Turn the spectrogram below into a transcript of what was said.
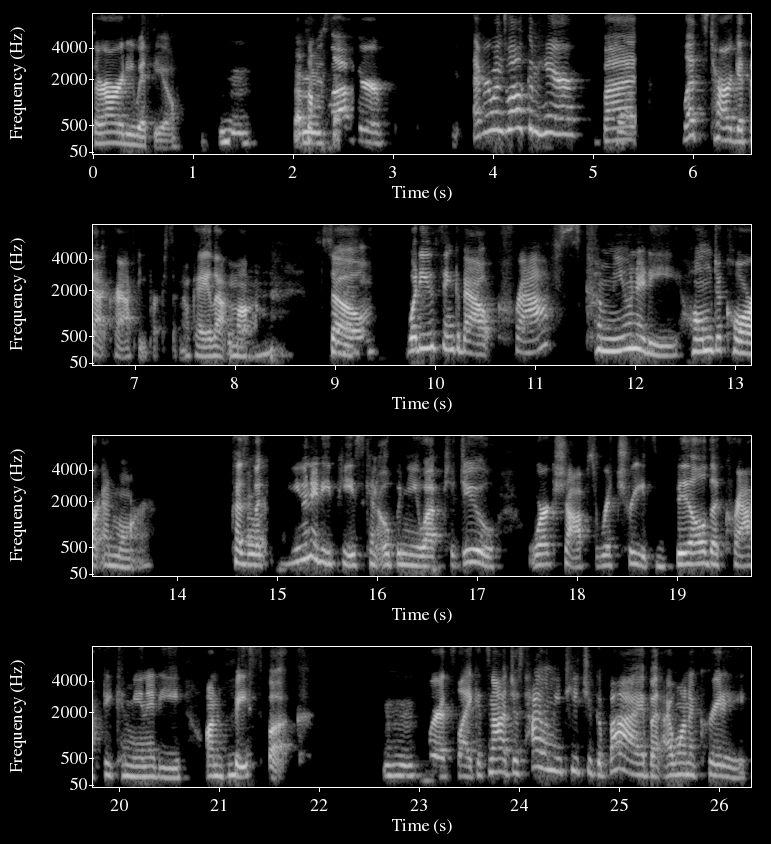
they're already with you. Mm-hmm. That so I love your, everyone's welcome here, but yeah. let's target that crafty person. Okay. That mom. So what do you think about crafts, community, home decor, and more? Because the community piece can open you up to do workshops, retreats, build a crafty community on mm-hmm. Facebook. mm-hmm. where it's like, it's not just, hi, let me teach you goodbye, but I want to create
